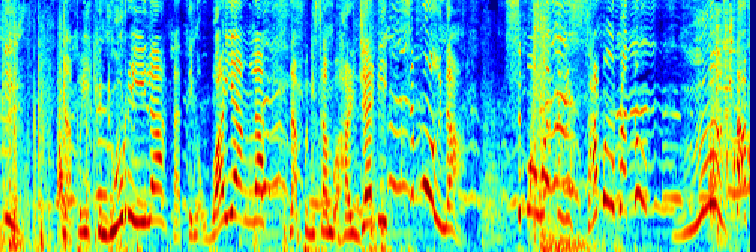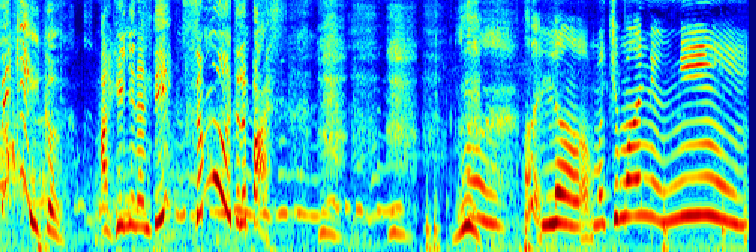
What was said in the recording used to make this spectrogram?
Lagi? Nak pergi kenduri lah, nak tengok wayang lah, nak pergi sambut hari jadi, semua nak. Semua waktu yang sama pula tu. Uh, tak fikir ke? Akhirnya nanti, semua terlepas. Alah, macam mana ni?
